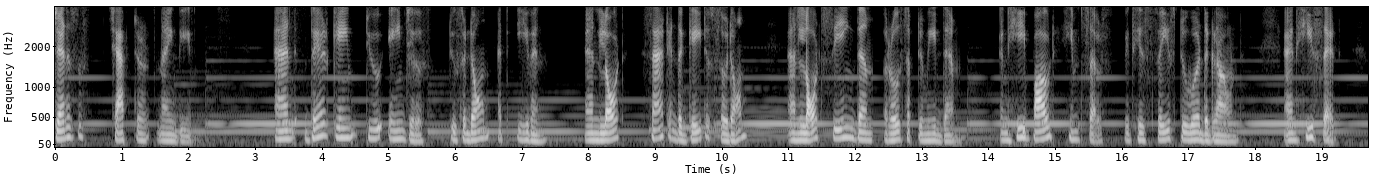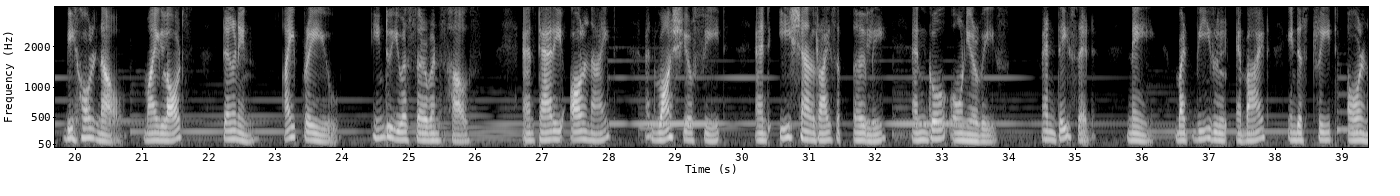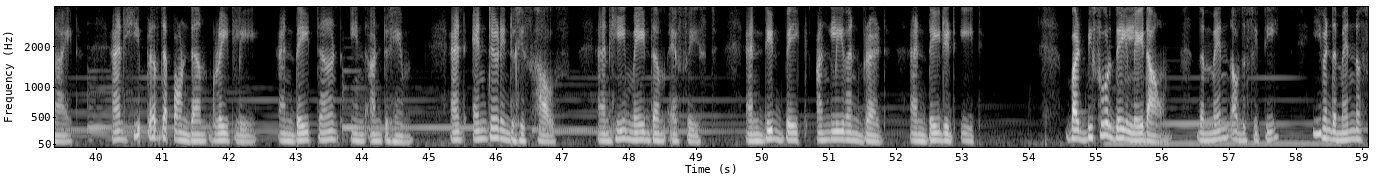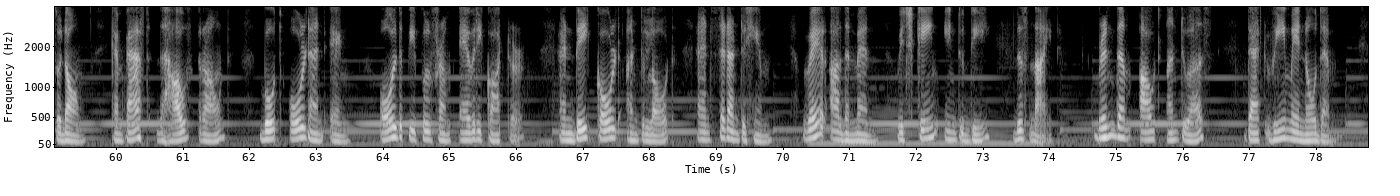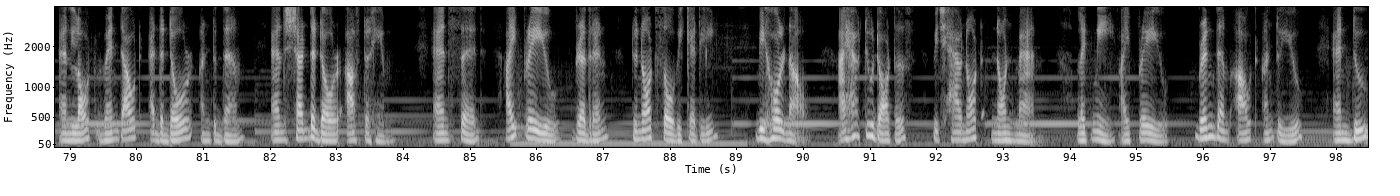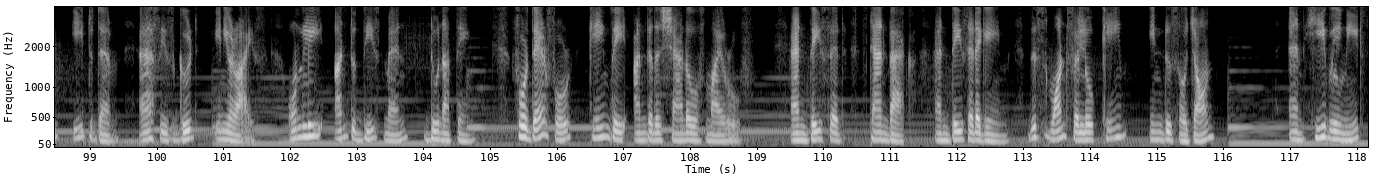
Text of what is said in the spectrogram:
Genesis chapter 19 And there came two angels to Sodom at even, and Lot sat in the gate of Sodom, and Lot, seeing them, rose up to meet them. And he bowed himself with his face toward the ground, and he said, Behold now, my lords, turn in, I pray you, into your servant's house, and tarry all night, and wash your feet, and ye shall rise up early, and go on your ways. And they said, Nay, but we will abide in the street all night. And he pressed upon them greatly, and they turned in unto him, and entered into his house, and he made them a feast, and did bake unleavened bread, and they did eat. But before they lay down, the men of the city, even the men of Sodom, compassed the house round, both old and young, all the people from every quarter. And they called unto Lot, and said unto him, Where are the men which came into thee this night? Bring them out unto us, that we may know them. And Lot went out at the door unto them, and shut the door after him, and said, I pray you, brethren, do not so wickedly. Behold, now I have two daughters which have not known man. Let me, I pray you, bring them out unto you, and do ye to them as is good in your eyes. Only unto these men do nothing. For therefore came they under the shadow of my roof. And they said, Stand back. And they said again, This one fellow came into sojourn, and he will needs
